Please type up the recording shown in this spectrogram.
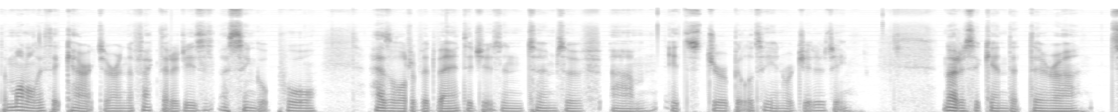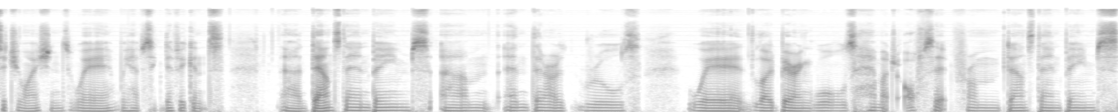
the monolithic character and the fact that it is a single pour has a lot of advantages in terms of um, its durability and rigidity. Notice again that there are situations where we have significant uh, downstand beams um, and there are rules where load-bearing walls, how much offset from downstand beams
